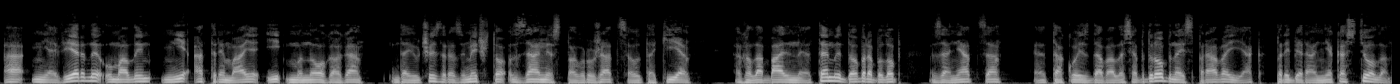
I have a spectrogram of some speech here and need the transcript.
а няверны ў малым не атрымае і многага, даючы зразумець, што замест пагружацца ў такія глобальныя тэмы добра было б заняцца такой здавалася б дробнай справай як прыбіранне касцёла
